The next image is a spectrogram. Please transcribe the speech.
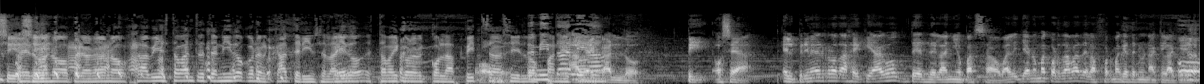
sí, pero sí. no, pero no, no. Javi estaba entretenido con el catering, se le ha ido, estaba ahí con, el- con las pizzas Hombre. y los paneles. Carlos, o sea, el primer rodaje que hago desde el año pasado, ¿vale? Ya no me acordaba de la forma que tenía una claqueta.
